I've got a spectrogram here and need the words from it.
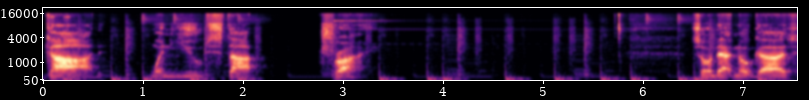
God when you stop trying. So, on that note, guys,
